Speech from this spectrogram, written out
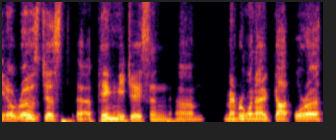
you know, Rose just uh, pinged me, Jason. Um, remember when I got Aura,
